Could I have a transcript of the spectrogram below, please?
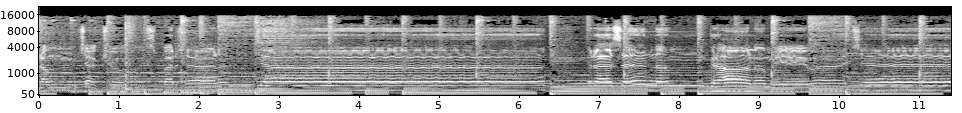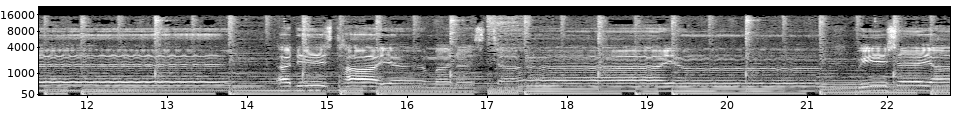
श्रोत्रं चक्षुस्पर्शनं च रसनं घ्राणमेव च अधिष्ठाय मनश्चायं विषयानुपसेवते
